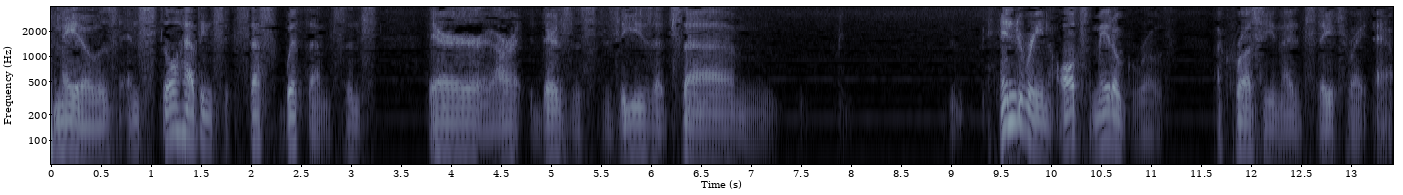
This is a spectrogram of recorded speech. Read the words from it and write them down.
tomatoes and still having success with them since there are there's this disease that's um, hindering all tomato growth across the United States right now,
